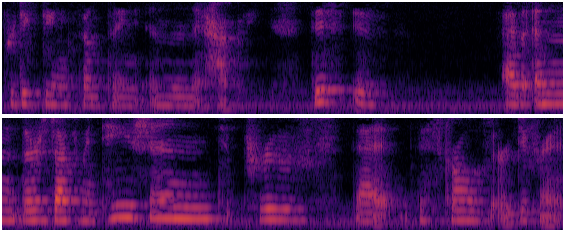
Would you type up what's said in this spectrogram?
predicting something and then it happening. This is, and, and there's documentation to prove that the scrolls are different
